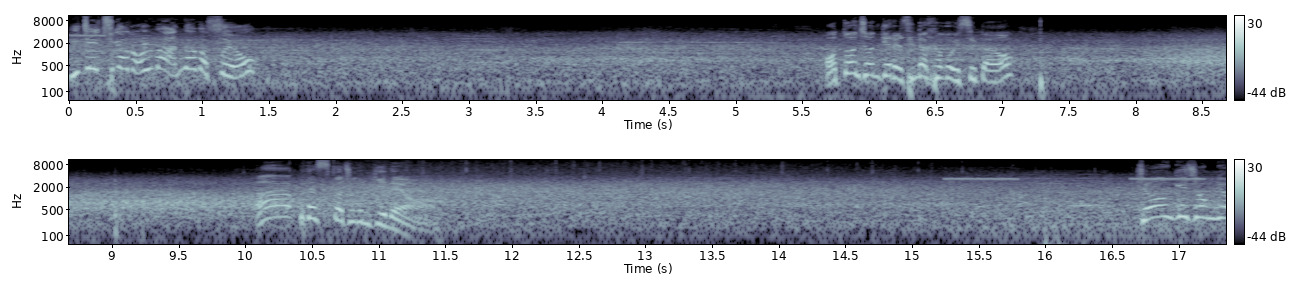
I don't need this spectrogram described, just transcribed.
이제 시간 얼마 안 남았어요. 어떤 전개를 생각하고 있을까요? 아 패스가 조금 기네요. 경기 종료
